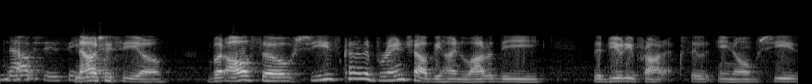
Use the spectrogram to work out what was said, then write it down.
Now she's CEO. Now she's CEO but also she's kind of the brainchild behind a lot of the the beauty products. It, you know, she's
